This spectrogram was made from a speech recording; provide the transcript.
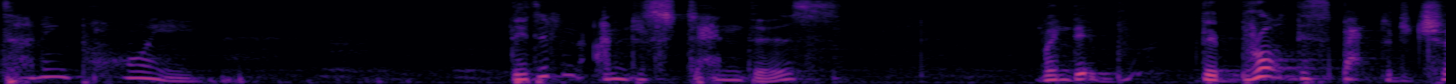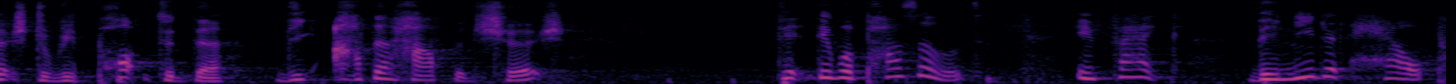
turning point. They didn't understand this. When they, they brought this back to the church to report to the, the other half of the church, they, they were puzzled. In fact, they needed help.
